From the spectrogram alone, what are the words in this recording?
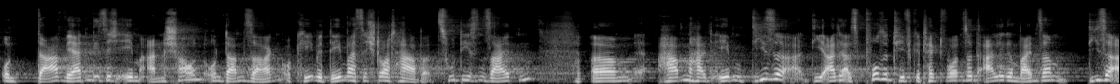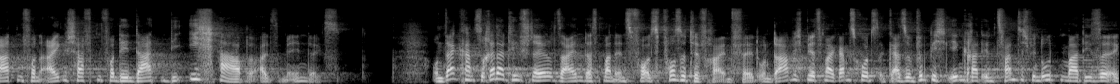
Und da werden die sich eben anschauen und dann sagen, okay, mit dem, was ich dort habe, zu diesen Seiten, ähm, haben halt eben diese, die alle als positiv getaggt worden sind, alle gemeinsam diese Arten von Eigenschaften von den Daten, die ich habe als im Index. Und dann kann es relativ schnell sein, dass man ins False Positive reinfällt. Und da habe ich mir jetzt mal ganz kurz, also wirklich eben gerade in 20 Minuten mal diese äh,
